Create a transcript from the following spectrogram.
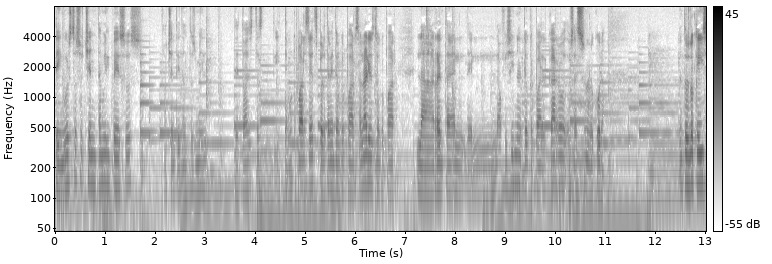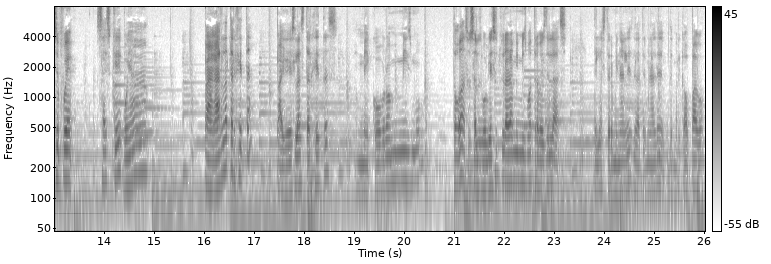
tengo estos 80 mil pesos, 80 y tantos mil de todas estas, y tengo que pagar sets, pero también tengo que pagar salarios, tengo que pagar la renta de la oficina, tengo que pagar el carro, o sea, es una locura. Entonces lo que hice fue, ¿sabes qué? Voy a pagar la tarjeta, pagué las tarjetas, me cobro a mí mismo todas, o sea, les volví a saturar a mí mismo a través de las, de las terminales, de la terminal de, Mercado Pago.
